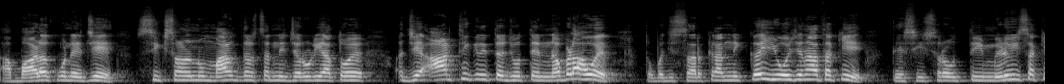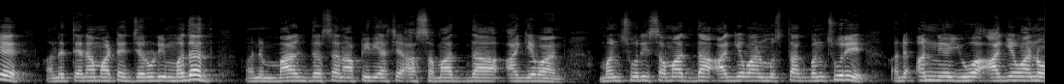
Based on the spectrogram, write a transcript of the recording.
આ બાળકોને જે શિક્ષણનું માર્ગદર્શનની જરૂરિયાત હોય જે આર્થિક રીતે જો તે નબળા હોય, તો પછી સરકારની કઈ યોજના થકી તે શિષ્યવૃત્તિ મેળવી શકે અને તેના માટે જરૂરી મદદ અને માર્ગદર્શન આપી રહ્યા છે આ સમાજના આગેવાન. મંસૂરી સમાજના આગેવાન મુસ્તાક મંસૂરી અને અન્ય યુવા આગેવાનો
